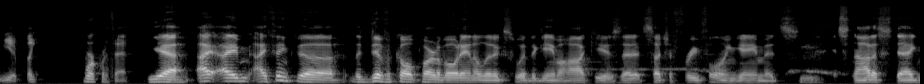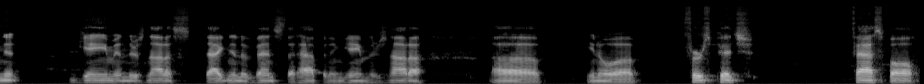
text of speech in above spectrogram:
you know, like work with it? Yeah, I, I, I think the the difficult part about analytics with the game of hockey is that it's such a free flowing game. It's mm. it's not a stagnant game, and there's not a stagnant events that happen in game. There's not a, uh, you know, a first pitch fastball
